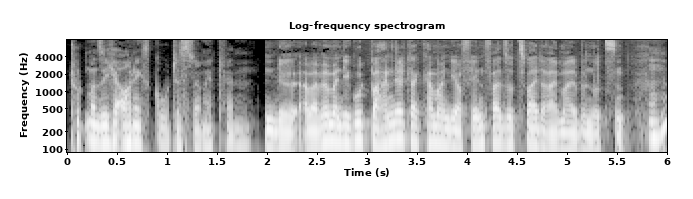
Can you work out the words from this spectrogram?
tut man sich auch nichts Gutes damit, wenn. Nö, aber wenn man die gut behandelt, dann kann man die auf jeden Fall so zwei dreimal benutzen. Mhm.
